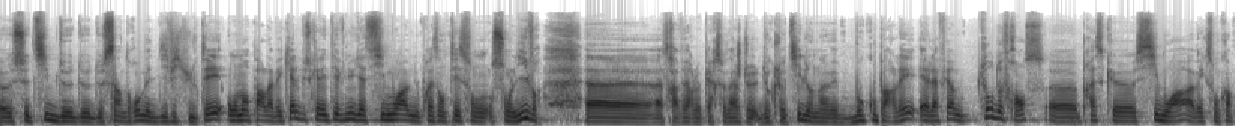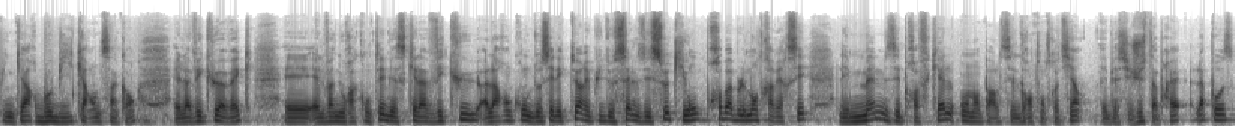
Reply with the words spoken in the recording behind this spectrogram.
euh, ce type de, syndrome et de difficulté. On en parle avec elle puisqu'elle était venue il y a six mois nous présenter son, livre à travers le personnage de, Clotilde. On en avait beaucoup parlé. Et elle a fait un tour de France presque six mois avec son camping-car Bobby, 45 ans. Elle a vécu avec et elle va nous raconter bien, ce qu'elle a vécu à la rencontre de ses lecteurs et puis de celles et ceux qui ont probablement traversé les mêmes épreuves qu'elle. On en parle, c'est le grand entretien. Et bien c'est juste après la pause.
